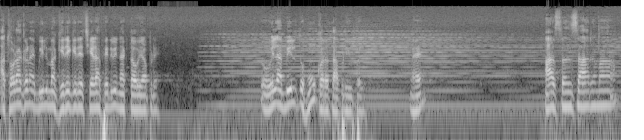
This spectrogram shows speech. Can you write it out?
આ થોડા ઘણા બિલમાં ઘીરે ઘીરે છેડા ફેરવી નાખતા હોય આપણે. તો ઓલા બિલ તો હું કરત આપણી ઉપર? હે? આ સંસારમાં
